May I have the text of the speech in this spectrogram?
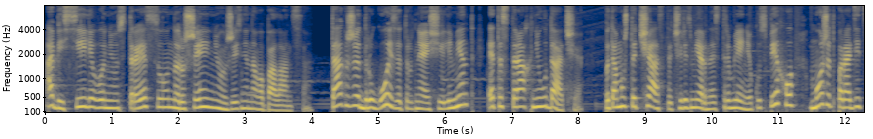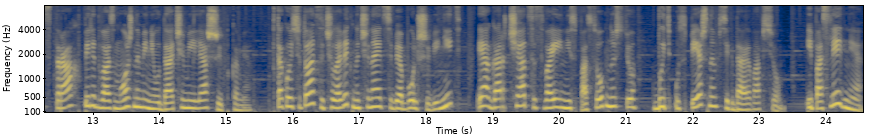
обессиливанию, стрессу, нарушению жизненного баланса. Также другой затрудняющий элемент – это страх неудачи, потому что часто чрезмерное стремление к успеху может породить страх перед возможными неудачами или ошибками. В такой ситуации человек начинает себя больше винить и огорчаться своей неспособностью быть успешным всегда и во всем. И последнее,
